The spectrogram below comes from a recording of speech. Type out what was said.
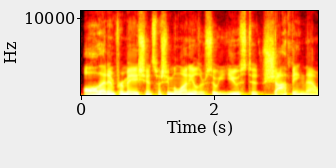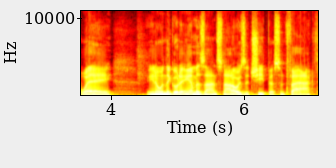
all that information, especially millennials are so used to shopping that way. You know, when they go to Amazon, it's not always the cheapest. In fact,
